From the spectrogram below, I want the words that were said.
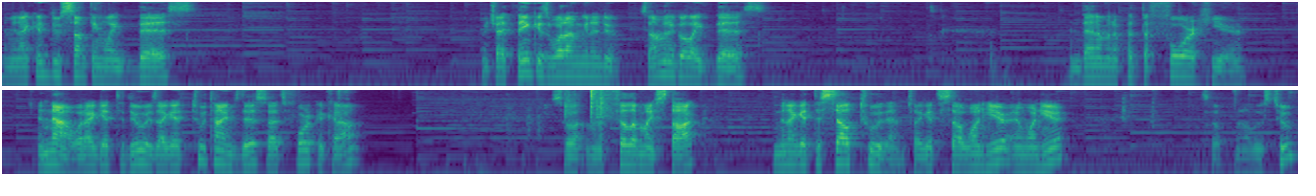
I mean, I could do something like this, which I think is what I'm gonna do. So I'm gonna go like this, and then I'm gonna put the four here. And now what I get to do is I get two times this, so that's four cacao. So I'm gonna fill up my stock, and then I get to sell two of them. So I get to sell one here and one here. So I'm going to lose two.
